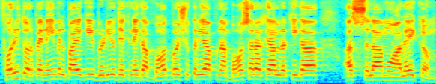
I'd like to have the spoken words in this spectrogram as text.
فوری طور پہ نہیں مل پائے گی۔ ویڈیو دیکھنے کا بہت بہت شکریہ۔ اپنا بہت سارا خیال رکھیے گا۔ السلام علیکم۔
